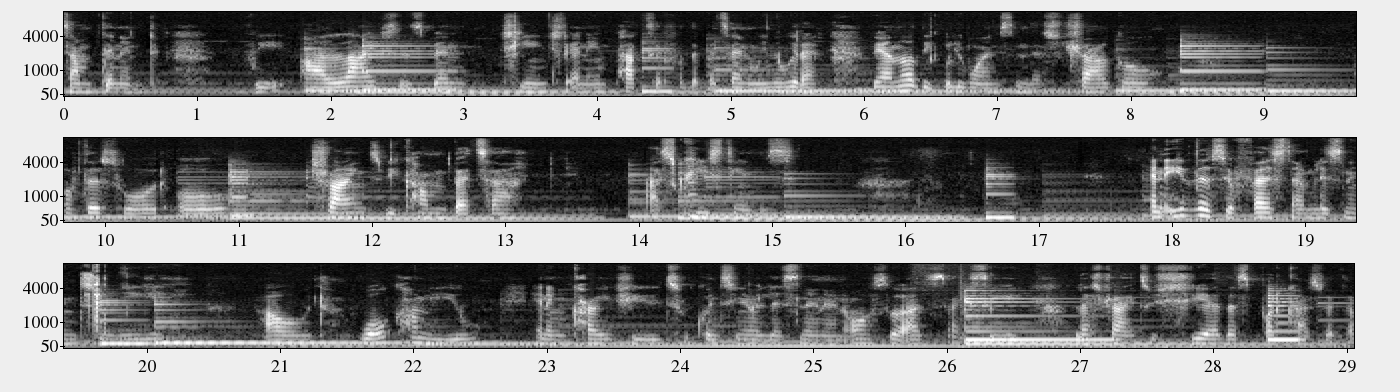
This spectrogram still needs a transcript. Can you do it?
something and we our lives has been changed and impacted for the better and we know that we are not the only ones in the struggle of this world or trying to become better as Christians. And if this is your first time listening to me, I would welcome you and encourage you to continue listening. And also, as I say, let's try to share this podcast with a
